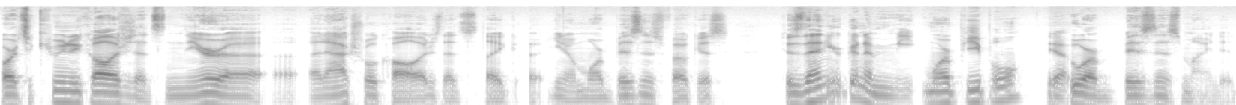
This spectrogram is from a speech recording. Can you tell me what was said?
or it's a community college that's near a an actual college that's like uh, you know more business focused because then you're going to meet more people Yep. who are business minded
